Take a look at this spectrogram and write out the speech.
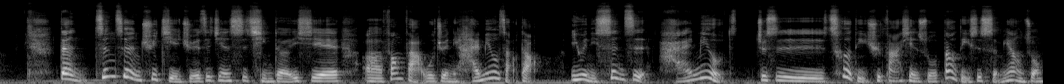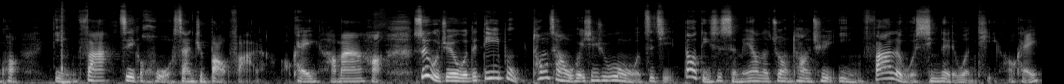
但真正去解决这件事情的一些呃方法，我觉得你还没有找到，因为你甚至还没有就是彻底去发现说到底是什么样的状况引发这个火山去爆发了。OK，好吗？好，所以我觉得我的第一步，通常我会先去问我自己，到底是什么样的状况去引发了我心累的问题。OK，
